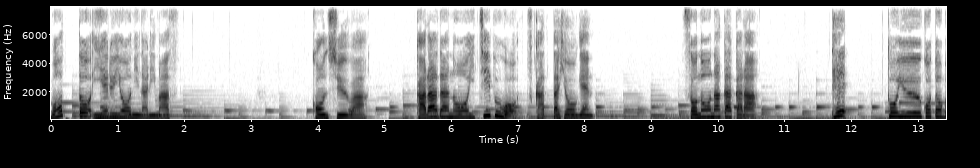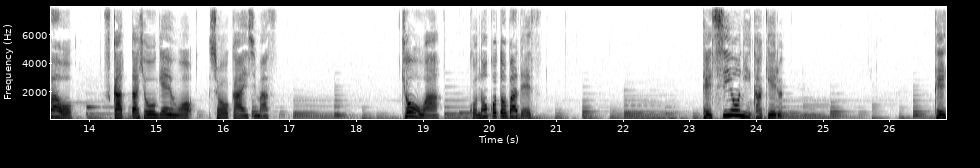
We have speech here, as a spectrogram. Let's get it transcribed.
もっと言えるようになります。今週は体の一部を使った表現。その中から手という言葉を使った表現を紹介します。今日はこの言葉です。手塩にかける。手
